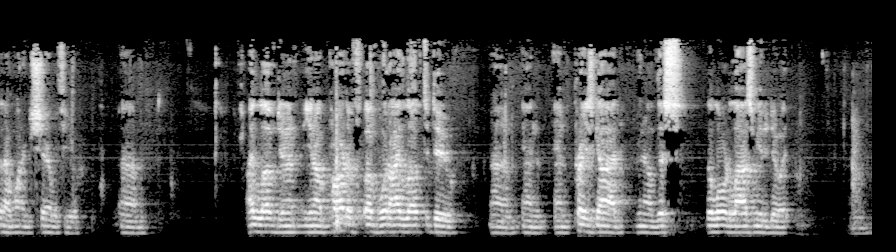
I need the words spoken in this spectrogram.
that I wanted to share with you. Um, I love doing, you know, part of, of what I love to do, um, and and praise God, you know, this the Lord allows me to do it um,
